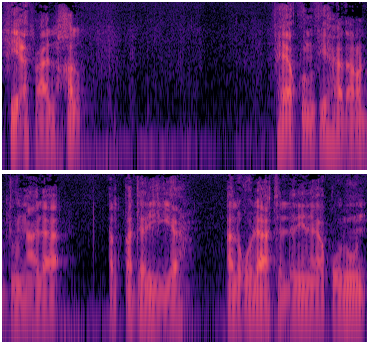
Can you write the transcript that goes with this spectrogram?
في أفعال الخلق. فيكون في هذا رد على القدرية الغلاة الذين يقولون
